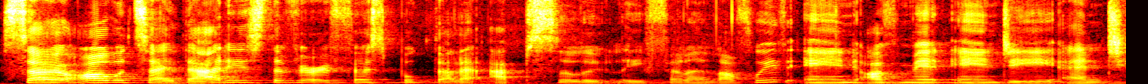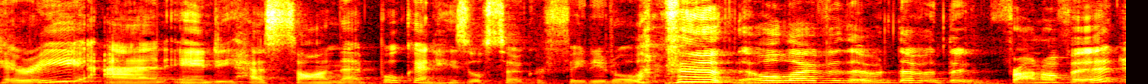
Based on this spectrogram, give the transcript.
So I would say that is the very first book that I absolutely fell in love with. And I've met Andy and Terry, and Andy has signed that book and he's also graffitied all over, all over the, the, the front of it.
